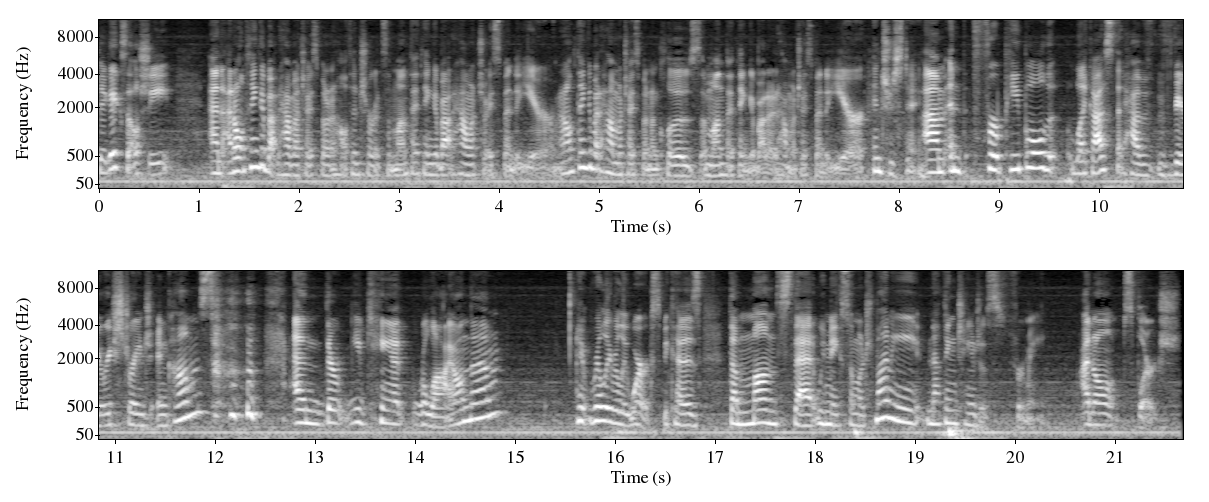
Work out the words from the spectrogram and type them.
big Excel sheet and I don't think about how much I spend on health insurance a month. I think about how much I spend a year. I don't think about how much I spend on clothes a month. I think about it how much I spend a year. Interesting. Um, and for people that- like us that have very strange incomes and they're, you can't rely on them, it really, really works because the months that we make so much money, nothing changes for me. I don't splurge.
